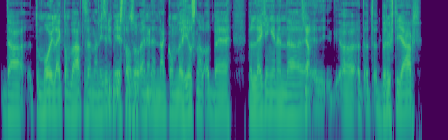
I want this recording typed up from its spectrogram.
dat te mooi lijkt om waar te zijn, dan is het, meestal zo. En, en dan komt er heel snel uit bij beleggingen en uh, ja. uh, het, het, het, beruchte jaar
